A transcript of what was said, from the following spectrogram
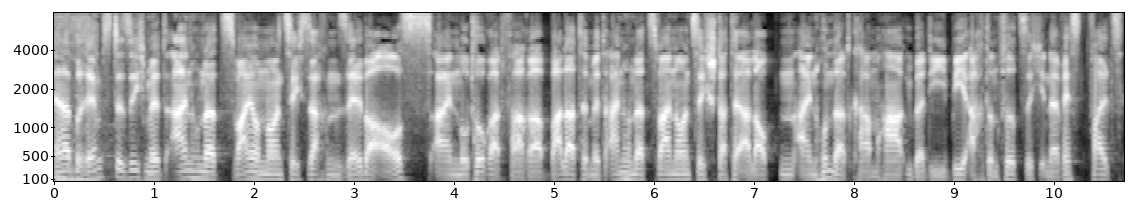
Er bremste sich mit 192 Sachen selber aus. Ein Motorradfahrer ballerte mit 192 statt der erlaubten 100 kmh über die B48 in der Westpfalz.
